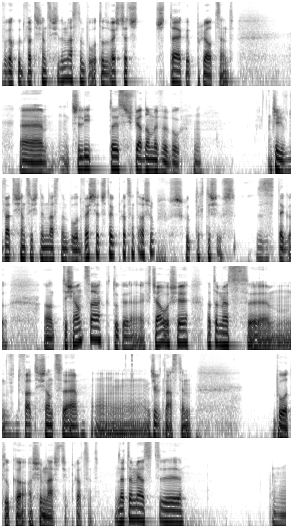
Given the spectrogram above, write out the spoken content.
w roku 2017 było to 24%. E, czyli to jest świadomy wybór. Hmm. Czyli w 2017 było 24% osób wśród tych z tego tysiąca, które chciało się, natomiast w 2019 było tylko 18%. Natomiast y, mm,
